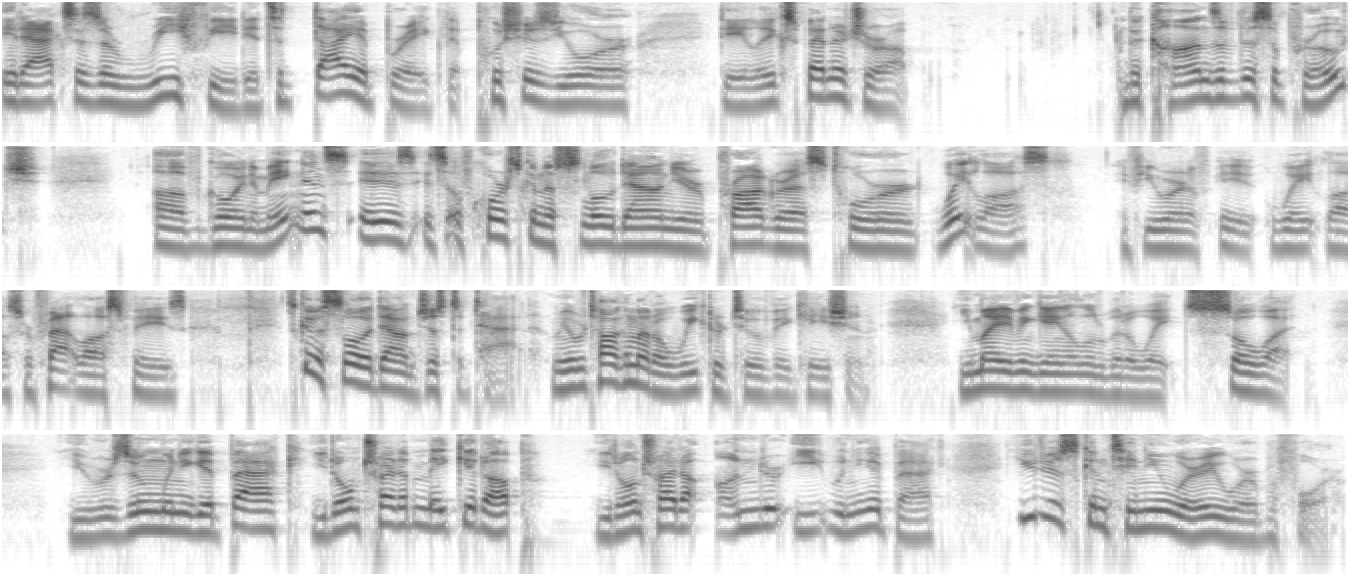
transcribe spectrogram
It acts as a refeed, it's a diet break that pushes your daily expenditure up. The cons of this approach of going to maintenance is it's of course going to slow down your progress toward weight loss if you were in a weight loss or fat loss phase, it's going to slow it down just a tad. I mean, we're talking about a week or two of vacation. You might even gain a little bit of weight. So what? You resume when you get back. You don't try to make it up. You don't try to undereat when you get back. You just continue where you were before.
